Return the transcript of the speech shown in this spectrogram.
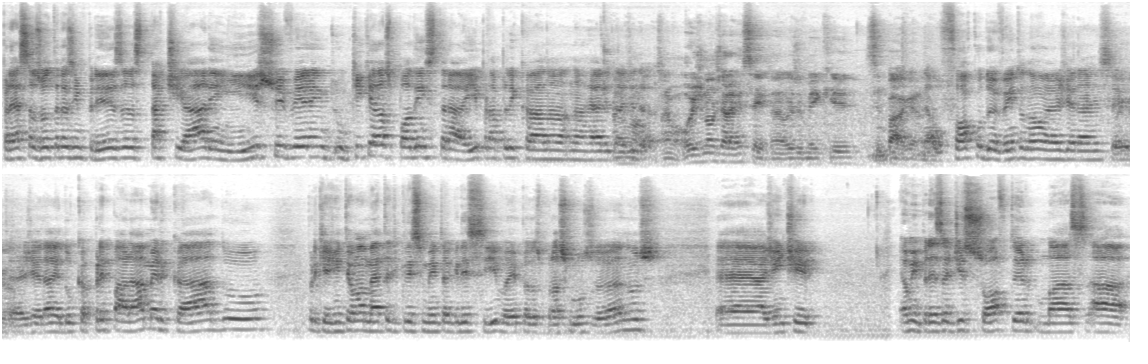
para essas outras empresas tatearem isso e verem o que, que elas podem extrair para aplicar na, na realidade não, delas. Não, hoje não gera receita, né? hoje meio que se paga. Né? Não, o foco do evento não é gerar receita, Legal. é gerar educa, preparar mercado, porque a gente tem uma meta de crescimento agressiva aí pelos próximos anos. É, a gente é uma empresa de software, mas a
